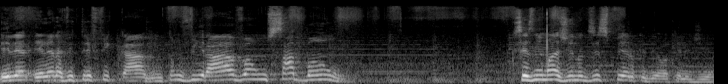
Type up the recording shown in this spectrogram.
ele, ele era vitrificado, então virava um sabão. Vocês não imaginam o desespero que deu aquele dia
